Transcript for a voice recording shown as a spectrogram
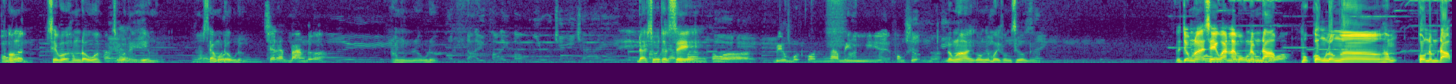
Còn server không đủ à. Server này hiếm. Sao mà đủ được? xét ăn bang nữa. Không đủ được đa số là xe xong rồi build một con Ngami phong sương nữa. Đúng rồi có người mười phân xương nữa. Nói chung là Con- xe của anh là con- một con năm độc một con lông ờ, không con năm độc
